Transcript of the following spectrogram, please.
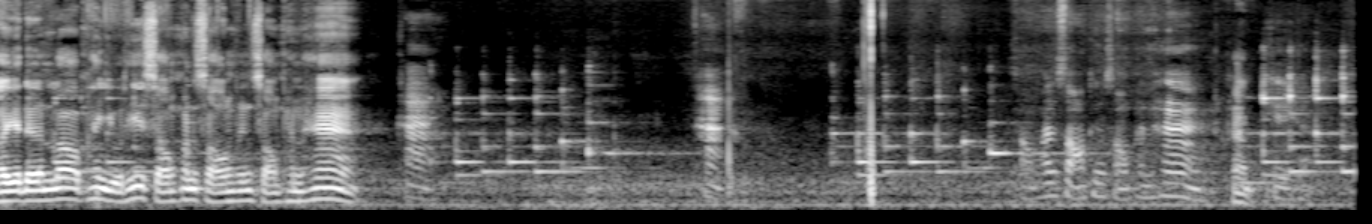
เราจะเดินรอบให้อยู่ที่2,200ถึง2,500ค่ะ ค่ะ2,200ถึง2,500ครับโอเคค่ะค่ะ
